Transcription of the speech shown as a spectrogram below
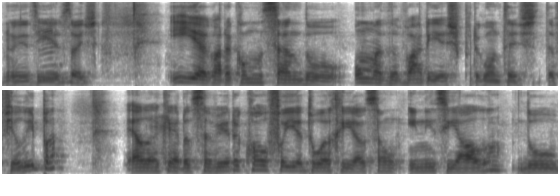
nos dias dois. E agora, começando uma de várias perguntas da Filipa, ela quer saber qual foi a tua reação inicial do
